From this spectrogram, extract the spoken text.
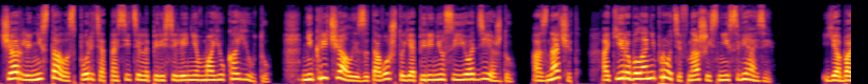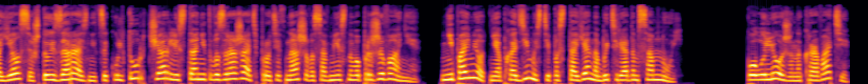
Чарли не стала спорить относительно переселения в мою каюту, не кричала из-за того, что я перенес ее одежду, а значит, Акира была не против нашей с ней связи. Я боялся, что из-за разницы культур Чарли станет возражать против нашего совместного проживания, не поймет необходимости постоянно быть рядом со мной. Полулежа на кровати,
